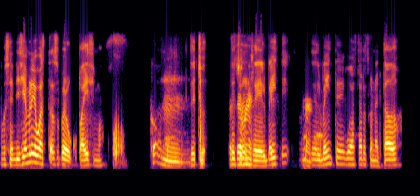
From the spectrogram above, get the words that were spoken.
Pues en diciembre yo voy a estar súper ocupadísimo. ¿Cómo? De hecho, de Pues hecho una- desde el 20, desde el 20 voy a estar desconectado.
